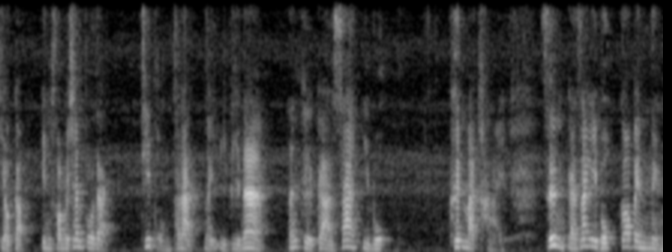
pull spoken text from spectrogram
เกี่ยวกับ Information Product ที่ผมถนัดใน EP หน้า นั่นคือการสร้างอีบุ๊ก ขึ้นมาขาย ซึ่งการสร้างอีบุ๊กก็เป็นหนึ่ง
